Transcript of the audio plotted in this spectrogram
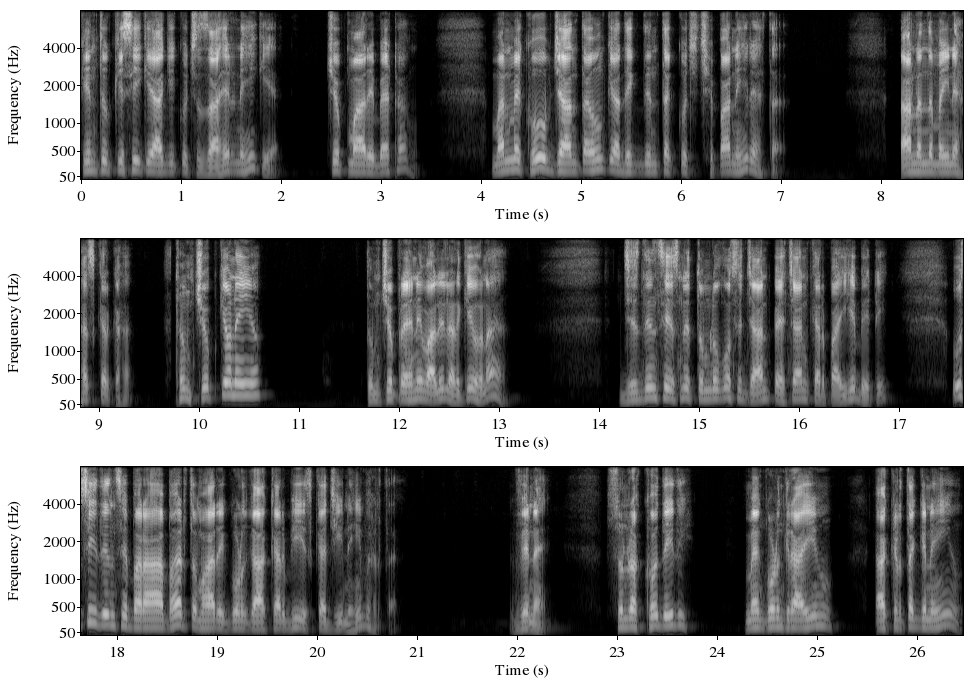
किंतु किसी के आगे कुछ ज़ाहिर नहीं किया। चुप मारे बैठा हूँ। मन में खूब जानता हूँ कि अधिक दिन तक कुछ छिपा नहीं रहता। आनंदमयी ने हंसकर कहा, तुम चुप क्यों नहीं हो? तुम चुप रहने वाले लड़के हो ना। जिस दिन से इसने तुम लोगों से जान पहचान कर पाई है बेटी, उसी दिन से बराबर तुम्हारे गुण गाकर भी इसका जी नहीं भरता। विनय, सुन रखो दीदी, मैं गुणग्राही हूँ, अकृतज्ञ नहीं हूँ।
